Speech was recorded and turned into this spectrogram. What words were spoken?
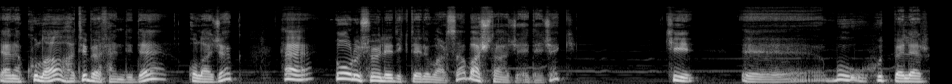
yani kulağı Hatip Efendi'de olacak. He doğru söyledikleri varsa baş tacı edecek. Ki e, bu hutbeler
